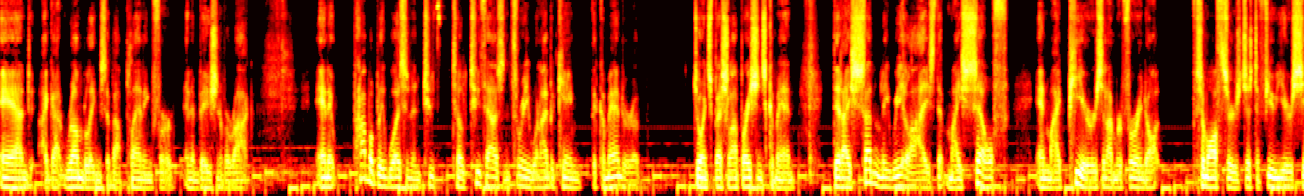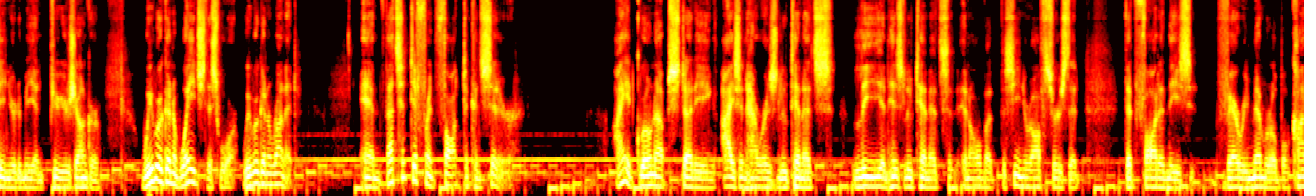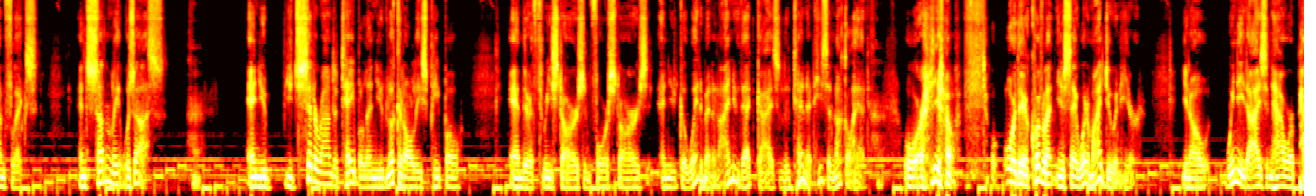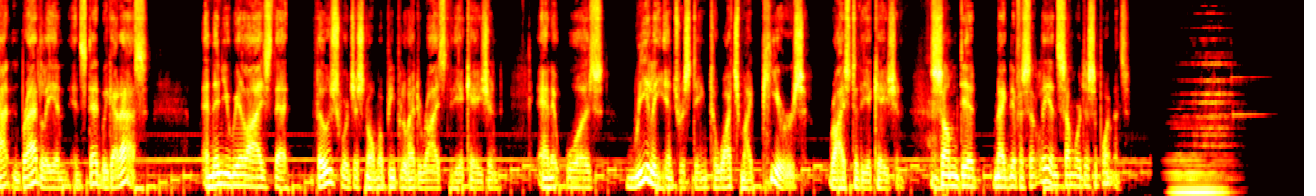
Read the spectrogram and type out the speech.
And I got rumblings about planning for an invasion of Iraq. And it probably wasn't until 2003 when I became the commander of Joint Special Operations Command that I suddenly realized that myself and my peers, and I'm referring to some officers just a few years senior to me and a few years younger, we were going to wage this war. We were going to run it. And that's a different thought to consider. I had grown up studying Eisenhower's lieutenants, Lee and his lieutenants, and all the, the senior officers that that fought in these very memorable conflicts. And suddenly it was us. Huh. And you'd, you'd sit around a table and you'd look at all these people and they're three stars and four stars and you'd go wait a minute i knew that guy's a lieutenant he's a knucklehead or you know or the equivalent and you say what am i doing here you know we need eisenhower patton bradley and instead we got us. And then you realize that those were just normal people who had to rise to the occasion. And it was really interesting to watch my peers rise to the occasion. Hmm. some did magnificently and some were disappointments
